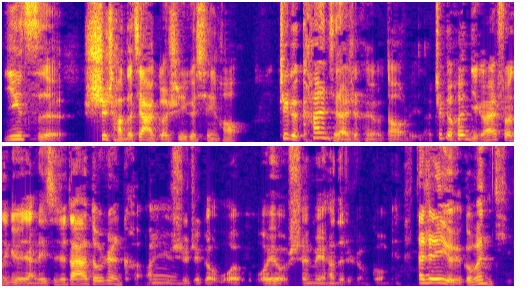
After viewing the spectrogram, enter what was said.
因此市场的价格是一个信号，这个看起来是很有道理的。这个和你刚才说的那个有点类似，就大家都认可嘛，于是这个我我有审美上的这种共鸣。但是也有一个问题，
